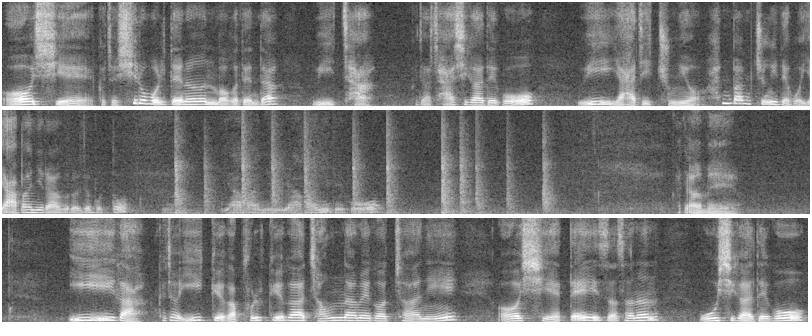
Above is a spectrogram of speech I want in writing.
어시에 그죠 시로 볼 때는 뭐가 된다? 위자 그죠 자시가 되고 위야지 중이요. 한밤중이 되고 야반이라 그러죠 보통. 야반이 야반이 되고. 그 다음에 이가 그죠 이괴가 불괴가 정남에 거처하니 어시에 때에 있어서는 오시가 되고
